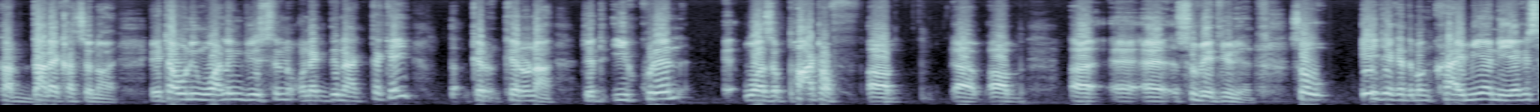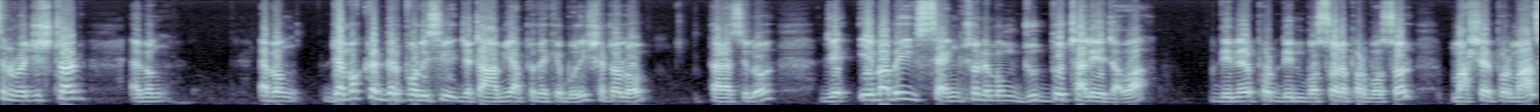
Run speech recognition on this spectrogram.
তার দ্বারে কাছে নয়। এটা উনি ওয়ার্নিং দিয়েছিলেন অনেকদিন আগ থেকেই। কেননা যে Ukraine was a part of Soviet Union so এই জায়গাতে এবং ক্রাইমিয়া নিয়ে গেছেন রেজিস্টার্ড এবং এবং ডেমোক্রেটদের পলিসি যেটা আমি আপনাদেরকে বলি, সেটা হলো, তারা ছিল যে এভাবেই স্যাংশন এবং যুদ্ধ চালিয়ে যাওয়া, দিনের পর দিন, বছরের পর বছর, মাসের পর মাস,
